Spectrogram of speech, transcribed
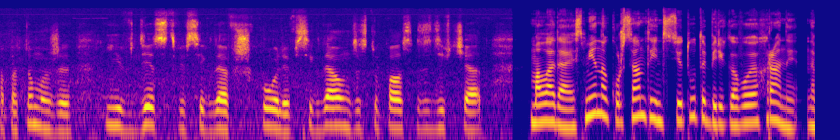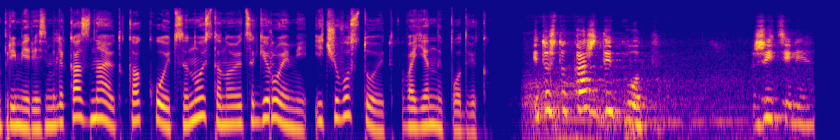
а потом уже и в детстве всегда, в школе, всегда он заступался за девчат. Молодая смена курсанты Института береговой охраны на примере земляка знают, какой ценой становятся героями и чего стоит военный подвиг. И то, что каждый год жители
